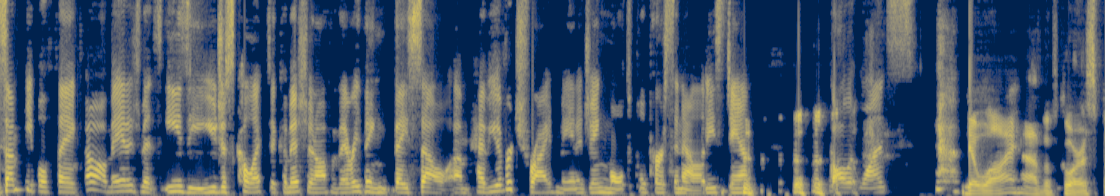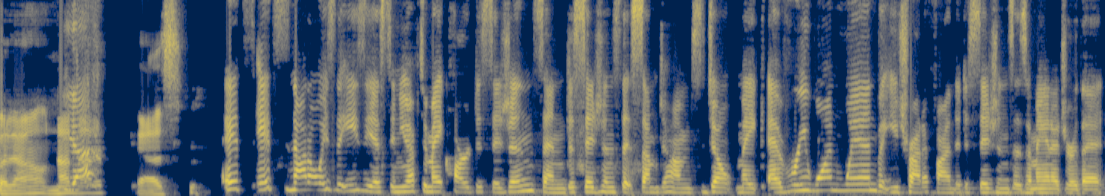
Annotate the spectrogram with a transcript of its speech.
Some people think, oh, management's easy. You just collect a commission off of everything they sell. Um, have you ever tried managing multiple personalities, Dan, all at once? yeah, well, I have, of course, but I don't, not, yeah. has it's it's not always the easiest and you have to make hard decisions and decisions that sometimes don't make everyone win but you try to find the decisions as a manager that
